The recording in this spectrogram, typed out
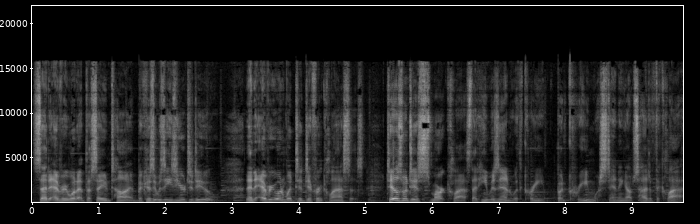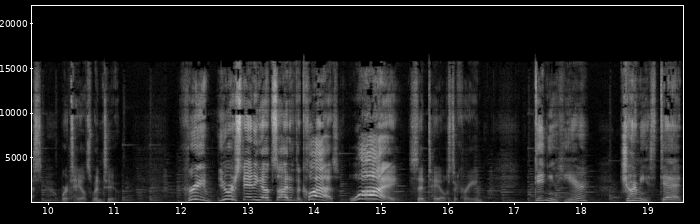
Said everyone at the same time because it was easier to do. Then everyone went to different classes. Tails went to his smart class that he was in with Cream, but Cream was standing outside of the class where Tails went to. Cream, you are standing outside of the class. Why? said Tails to Cream. Didn't you hear? Charmy is dead,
